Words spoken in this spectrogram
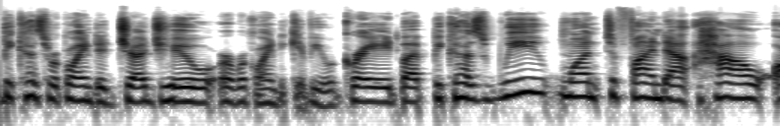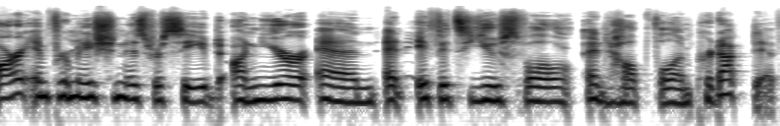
because we're going to judge you or we're going to give you a grade, but because we want to find out how our information is received on your end and if it's useful and helpful and productive.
